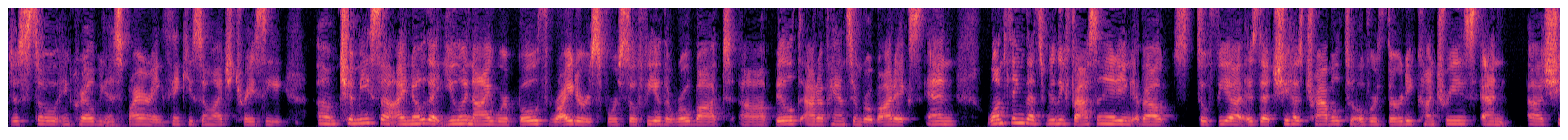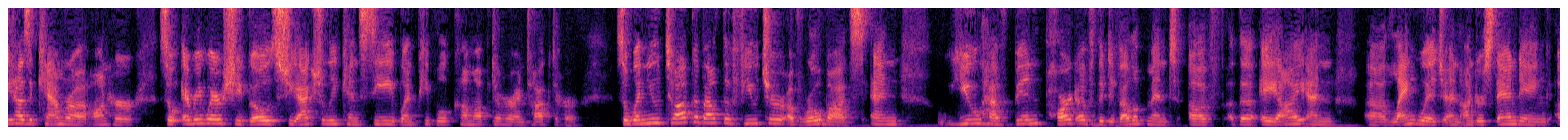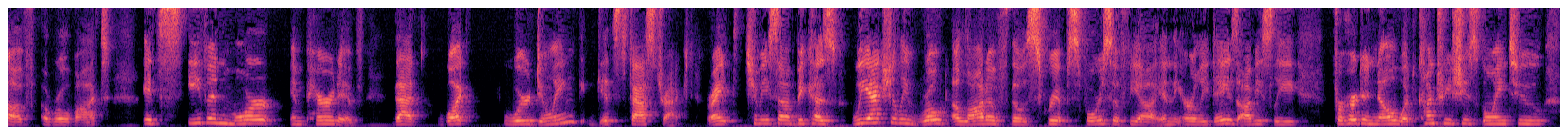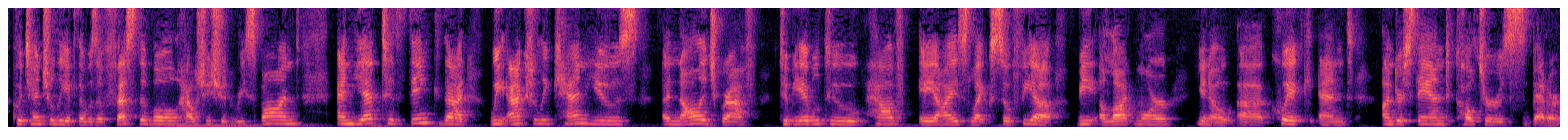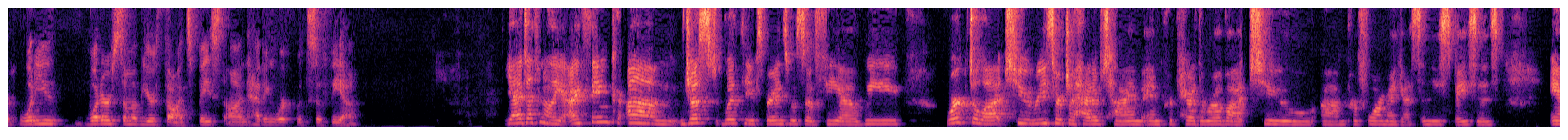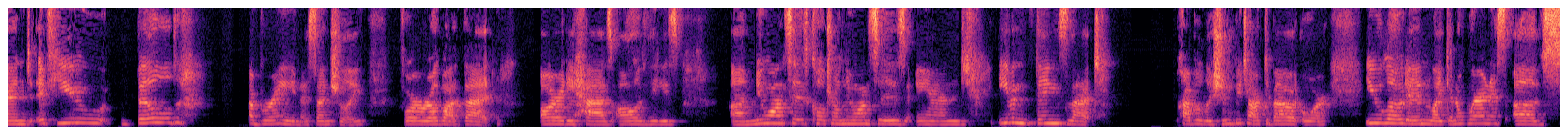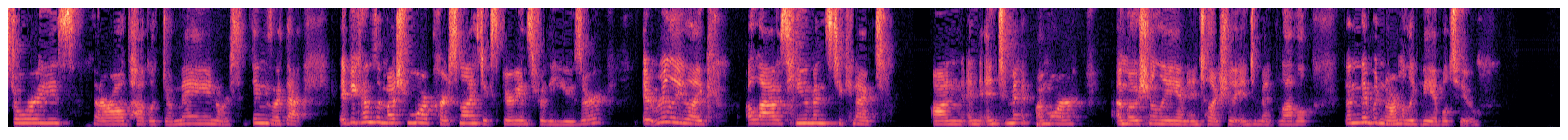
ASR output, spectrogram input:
just so incredibly inspiring. Thank you so much, Tracy. Um, Chamisa, I know that you and I were both writers for Sophia the Robot, uh, built out of Hanson Robotics. And one thing that's really fascinating about Sophia is that she has traveled to over 30 countries and uh, she has a camera on her. So everywhere she goes, she actually can see when people come up to her and talk to her. So when you talk about the future of robots and you have been part of the development of the AI and uh, language and understanding of a robot, it's even more imperative that what we're doing gets fast tracked, right, Chamisa? Because we actually wrote a lot of those scripts for Sophia in the early days, obviously for her to know what country she's going to, potentially if there was a festival, how she should respond. And yet to think that we actually can use a knowledge graph to be able to have AIs like Sophia be a lot more, you know, uh, quick and understand cultures better. What do you, what are some of your thoughts based on having worked with Sophia? Yeah, definitely. I think um, just with the experience with Sophia, we worked a lot to research ahead of time and prepare the robot to um, perform, I guess, in these spaces. And if you build a brain essentially for a robot that already has all of these um, nuances, cultural nuances, and even things that probably shouldn't be talked about, or you load in like an awareness of stories that are all public domain or things like that, it becomes a much more personalized experience for the user. It really like allows humans to connect on an intimate, a more emotionally and intellectually intimate level than they would normally be able to.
